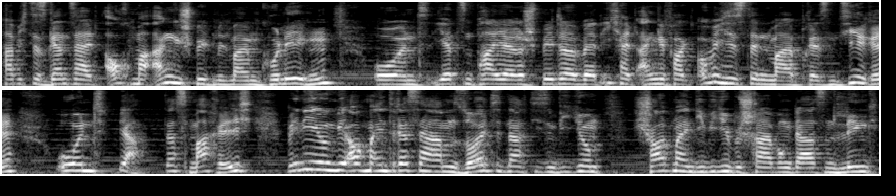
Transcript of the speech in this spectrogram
habe ich das Ganze halt auch mal angespielt mit meinem Kollegen. Und jetzt ein paar Jahre später werde ich halt angefragt, ob ich es denn mal präsentiere. Und ja, das mache ich. Wenn ihr irgendwie auch mal Interesse haben solltet nach diesem Video, schaut mal in die Videobeschreibung, da ist ein Link.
